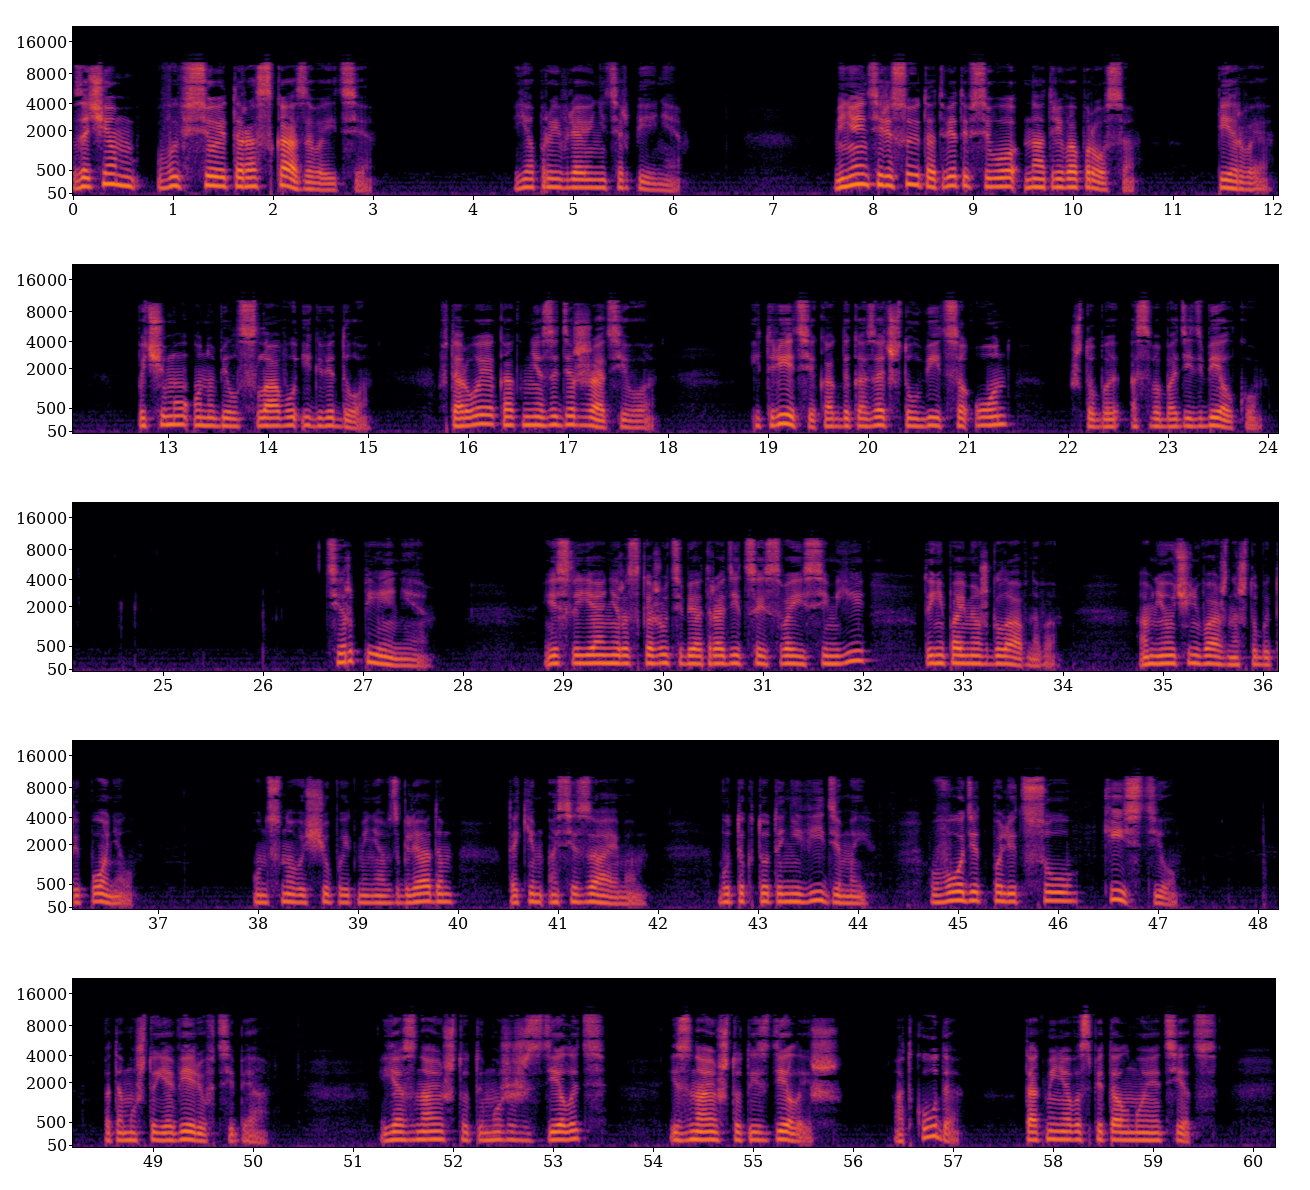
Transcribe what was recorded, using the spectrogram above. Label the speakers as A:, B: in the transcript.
A: Зачем вы все это рассказываете?» Я проявляю нетерпение. Меня интересуют ответы всего на три вопроса. Первое. Почему он убил Славу и Гвидо? Второе. Как мне задержать его? И третье. Как доказать, что убийца он, чтобы освободить Белку? Терпение. Если я не расскажу тебе о традиции своей семьи, ты не поймешь главного. А мне очень важно, чтобы ты понял. Он снова щупает меня взглядом, таким осязаемым, будто кто-то невидимый водит по лицу кистью, потому что я верю в тебя. Я знаю, что ты можешь сделать, и знаю, что ты сделаешь. Откуда? Так меня воспитал мой отец.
